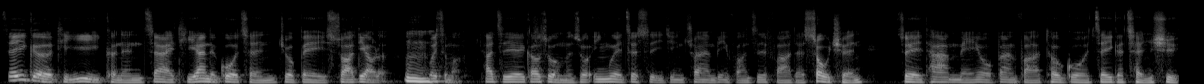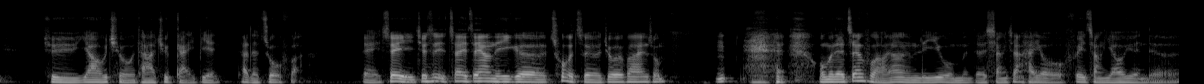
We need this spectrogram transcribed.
这一个提议可能在提案的过程就被刷掉了。嗯为什么？他直接告诉我们说，因为这是已经传染病防治法的授权，所以他没有办法透过这个程序去要求他去改变他的做法。对，所以就是在这样的一个挫折，就会发现说，嗯，我们的政府好像离我们的想象还有非常遥远的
